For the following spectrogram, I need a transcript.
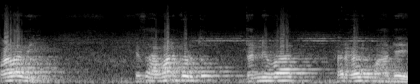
पाळावी. याचं आवाहन करतो. धन्यवाद. हर हर महादेव.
